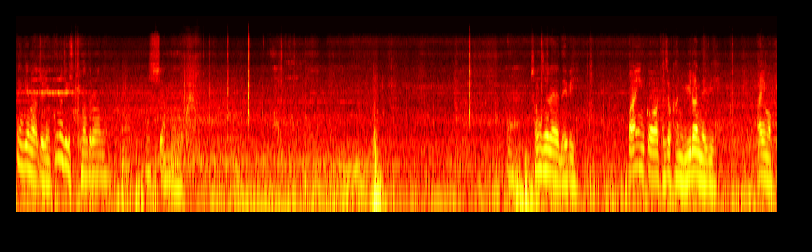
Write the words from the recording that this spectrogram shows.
땡기면 아주 그냥 끊어지기 좋게 만들어놨네. 이씨 안 나놓고. 전설의 내비 파인 거와 대적하는 유일한 내비 아이머큐리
